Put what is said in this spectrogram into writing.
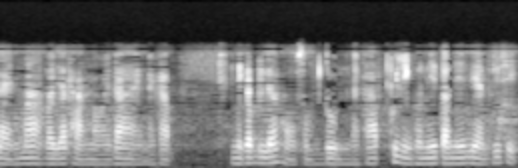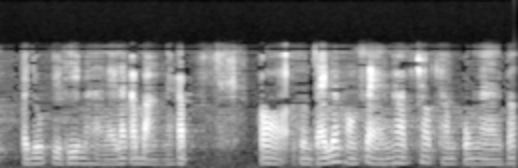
แรงมากระยะทางน้อยได้นะครับอันนี้ก็เป็นเรื่องของสมดุลนะครับ ผู้หญิงคนนี้ตอนนี้เรียนฟิสิกส์ประยุกต์อยู่ที่มหาลัยลาดกระบังนะครับ ก็สนใจเรื่องของแสงครับ ชอบทำโครงงานก็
